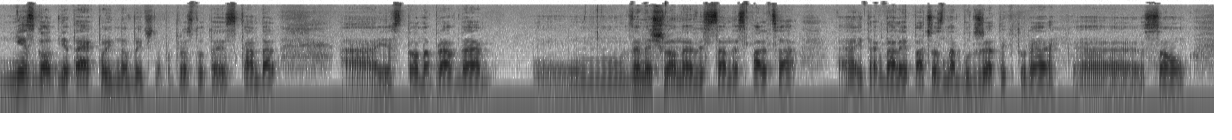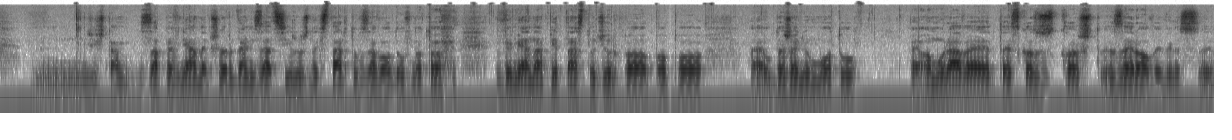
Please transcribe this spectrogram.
niezgodnie tak, jak powinno być. No po prostu to jest skandal. E, jest to naprawdę mm, wymyślone, wyssane z palca e, i tak dalej. Patrząc na budżety, które e, są mm, gdzieś tam zapewniane przy organizacji różnych startów zawodów, no to wymiana 15 dziur po, po, po e, uderzeniu młotu e, o murawę to jest koszt, koszt zerowy, więc e,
